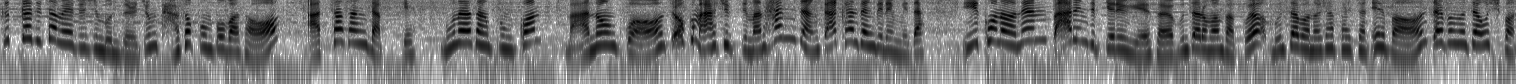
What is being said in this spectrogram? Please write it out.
끝까지 참여해주신 분들 중 5분 뽑아서 아차상답게 문화상품권 만원권 조금 아쉽지만 한 장, 딱 한 장 드립니다. 이 코너는 빠른 집계를 위해서요. 문자로만 받고요. 문자번호 샵 8001번, 짧은 문자 50원,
